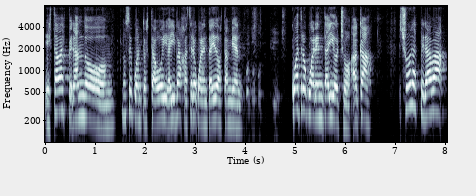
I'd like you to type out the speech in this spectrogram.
Estaba esperando, no sé cuánto está hoy, ahí baja, 0.42 también. 4.48, acá. Yo ahora esperaba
